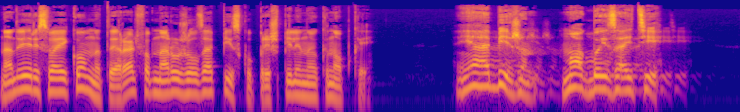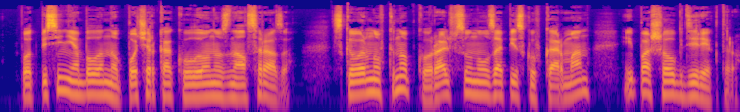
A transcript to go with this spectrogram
На двери своей комнаты Ральф обнаружил записку, пришпиленную кнопкой. «Я обижен. Мог бы и зайти». Подписи не было, но почерк акулы он узнал сразу. Сковырнув кнопку, Ральф сунул записку в карман и пошел к директору.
